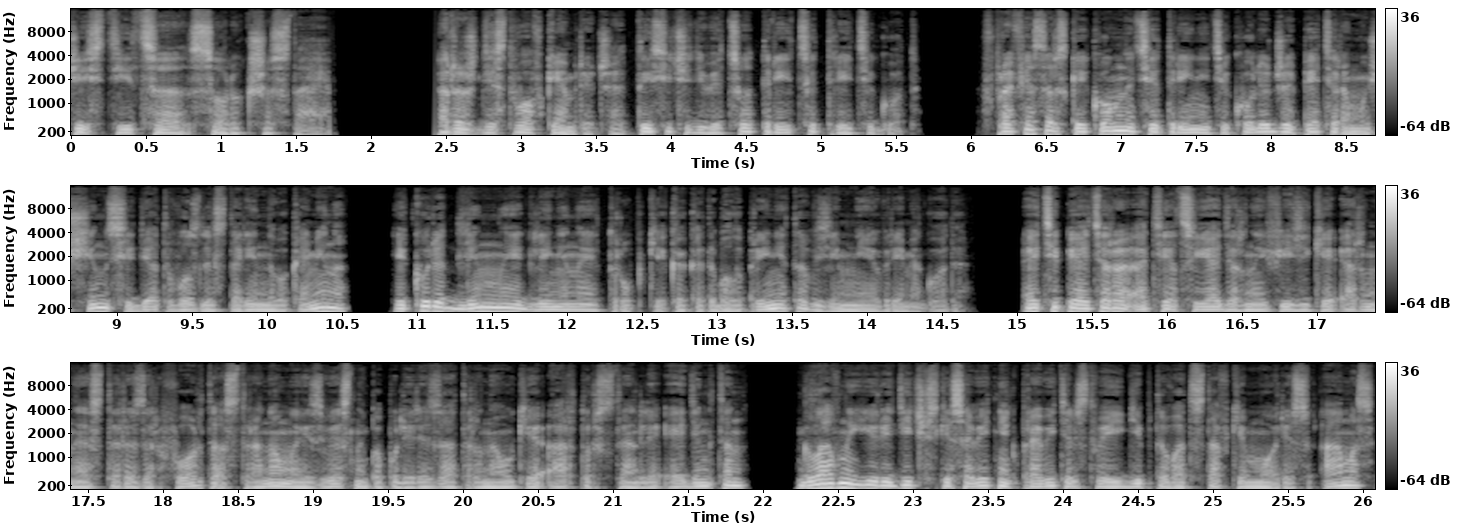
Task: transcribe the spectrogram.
Частица 46. Рождество в Кембридже, 1933 год. В профессорской комнате Тринити колледжа пятеро мужчин сидят возле старинного камина и курят длинные глиняные трубки, как это было принято в зимнее время года. Эти пятеро — отец ядерной физики Эрнест Резерфорд, астроном и известный популяризатор науки Артур Стэнли Эдингтон, главный юридический советник правительства Египта в отставке Морис Амос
